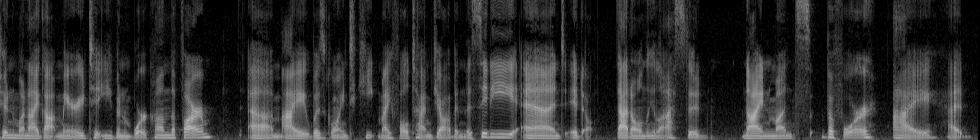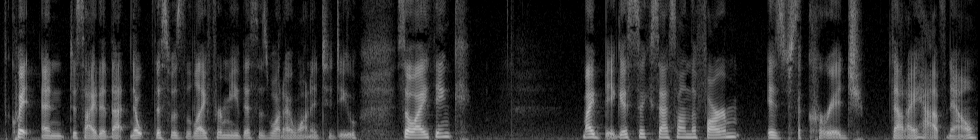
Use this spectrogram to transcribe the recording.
when I got married to even work on the farm. Um, I was going to keep my full time job in the city, and it that only lasted nine months before I had quit and decided that nope, this was the life for me. This is what I wanted to do. So I think my biggest success on the farm is just the courage that I have now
